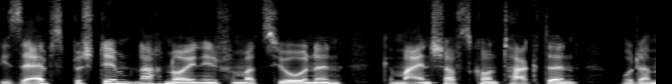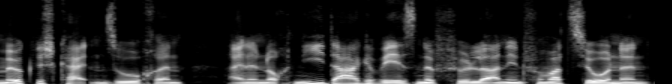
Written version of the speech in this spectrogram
die selbstbestimmt nach neuen Informationen, Gemeinschaftskontakten oder Möglichkeiten suchen, eine noch nie dagewesene Fülle an Informationen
